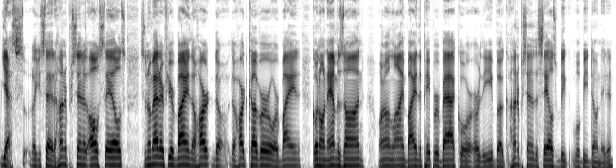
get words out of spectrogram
yes, like you said, 100% of all sales. So no matter if you're buying the hard the, the hardcover or buying going on Amazon or online buying the paperback or, or the ebook, 100% of the sales will be will be donated.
